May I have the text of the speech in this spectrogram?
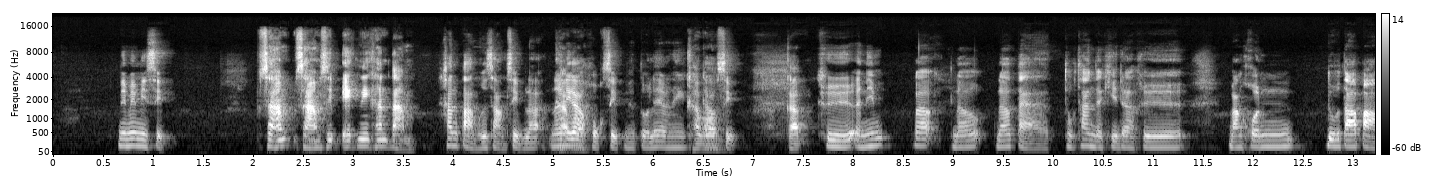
90นี่ไม่มีสามสามสิบเอ็กนี่ขั้นต่10 ขั้นต่ำคือ 30 แล้ว นั่นนี่ครัก็บ60เนี่ยตัวเลขนี่ครับผม90ำครับคืออันนี้ก็แล้วแล้วแต่ทุกท่านจะคิดอะคือบางคนดูตาเปล่า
